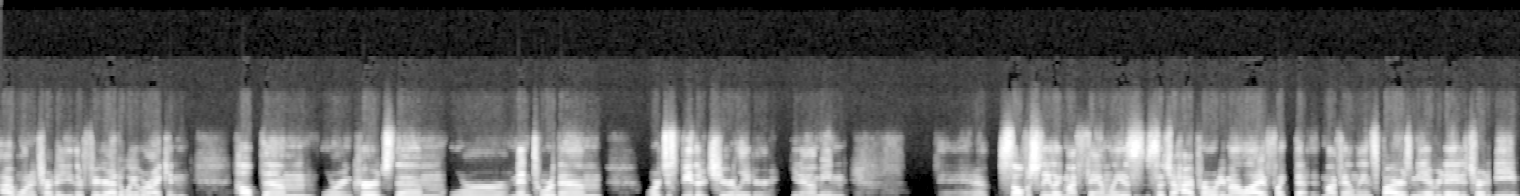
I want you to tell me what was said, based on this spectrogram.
I want to try to either figure out a way where I can help them or encourage them or mentor them or just be their cheerleader. You know, I mean, you know, selfishly, like my family is such a high priority in my life. Like that, my family inspires me every day to try to be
